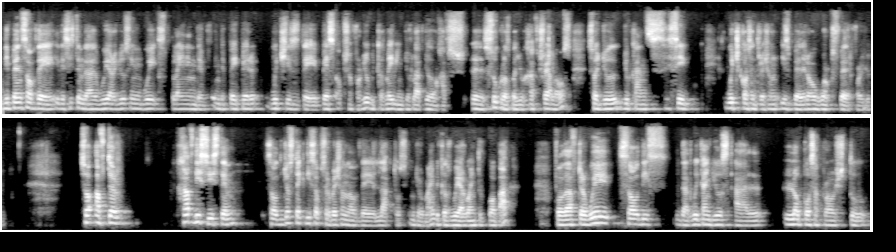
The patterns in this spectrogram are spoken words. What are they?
depends of the the system that we are using. We explain in the in the paper which is the best option for you because maybe in your lab you don't have sucrose but you have trehalose, so you you can see which concentration is better or works better for you. So after have this system, so just take this observation of the lactose in your mind because we are going to go back. But after we saw this that we can use a low cost approach to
